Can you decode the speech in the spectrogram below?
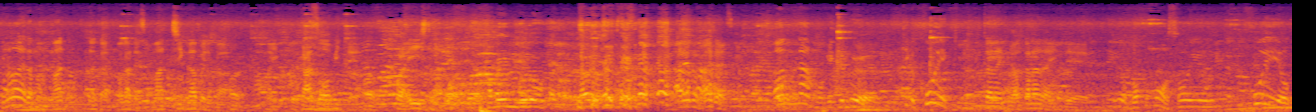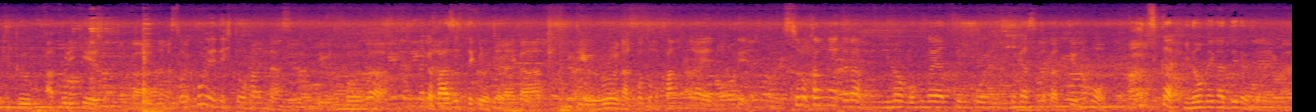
今まではまあ、ま、なんかわかんないです。マッチングアプリとか、まあ、画像を見て、ほらいい人だと。仮面武道館。に なあれとかあるじゃないですか。あんなんも結局、結構声聞かないとわからないんで、僕もそういう声を聞くアプリケーションとか、なんかそういう声で人を判断するっていうところが、なんかバズってくるんじゃないかなっていうふうなことも考えて、それを考えたら、今僕がやってるこういうポッドキャストとかっていうのも、いつか日の目が出るんじゃないかな、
